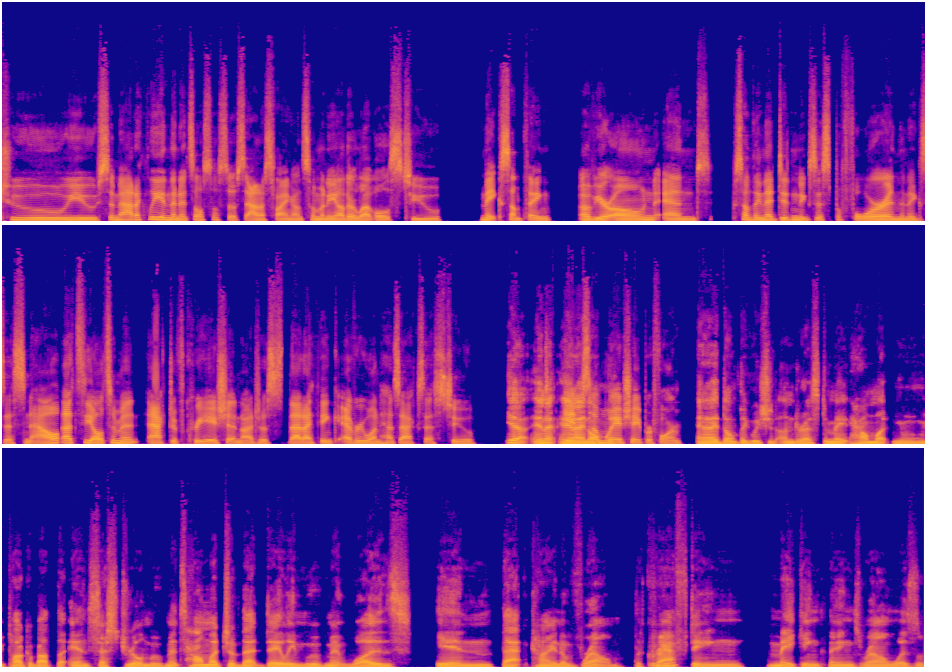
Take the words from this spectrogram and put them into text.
to you somatically, and then it's also so satisfying on so many other levels to make something of your own and something that didn't exist before and then exists now. That's the ultimate act of creation. I just that I think everyone has access to Yeah, and and in I some way, shape, or form. and I don't think we should underestimate how much you know, when we talk about the ancestral movements, how much of that daily movement was in that kind of realm. The Mhm. crafting, making things realm was a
